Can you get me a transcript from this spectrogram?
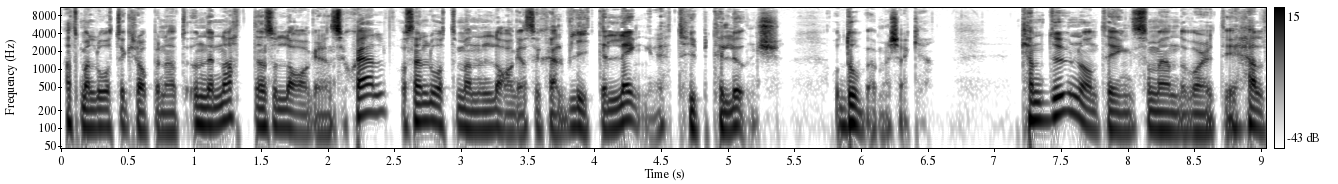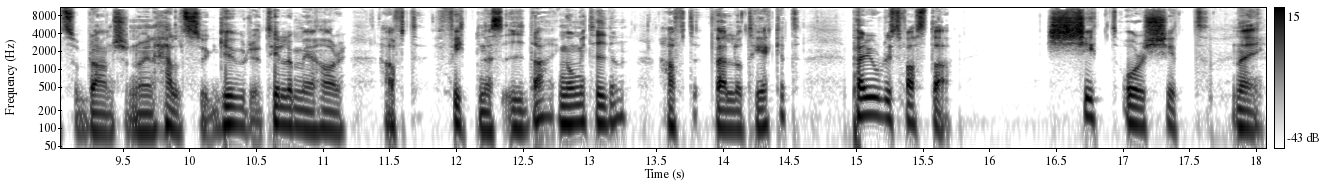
Att man låter kroppen att under natten så lagar den sig själv och sen låter man den laga sig själv lite längre, typ till lunch. Och då börjar man käka. Kan du någonting som ändå varit i hälsobranschen och är en hälsoguru, till och med har haft Fitness-Ida en gång i tiden, haft Velloteket, periodisk fasta, shit or shit, nej,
